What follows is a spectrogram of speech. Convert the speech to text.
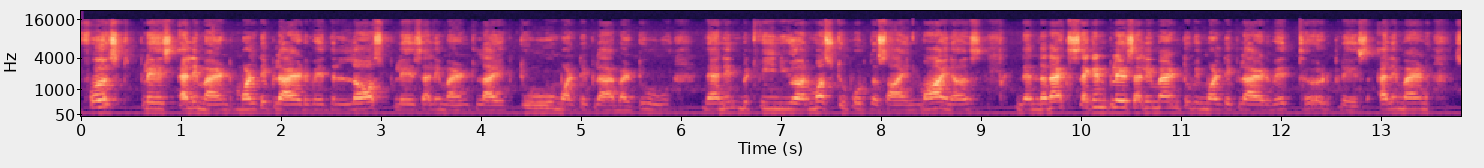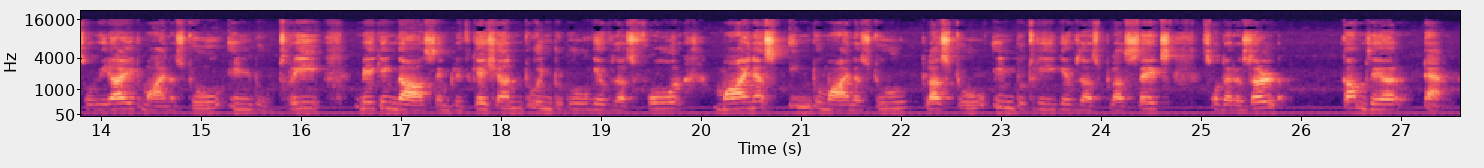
first place element multiplied with last place element like 2 multiplied by 2 then in between you are must to put the sign minus then the next second place element to be multiplied with third place element. So we write minus 2 into 3 making the simplification. 2 into 2 gives us 4 minus into minus 2 plus 2 into 3 gives us plus 6 so the result comes here 10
